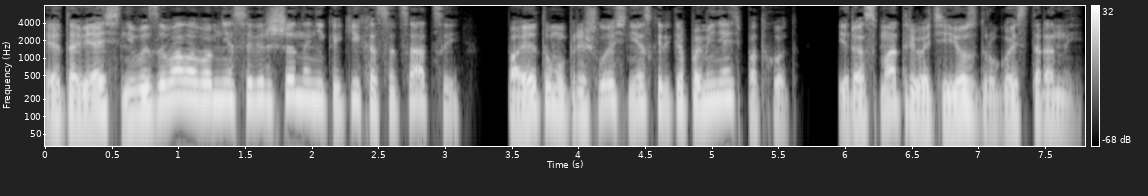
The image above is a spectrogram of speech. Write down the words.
Эта вязь не вызывала во мне совершенно никаких ассоциаций, поэтому пришлось несколько поменять подход и рассматривать ее с другой стороны.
